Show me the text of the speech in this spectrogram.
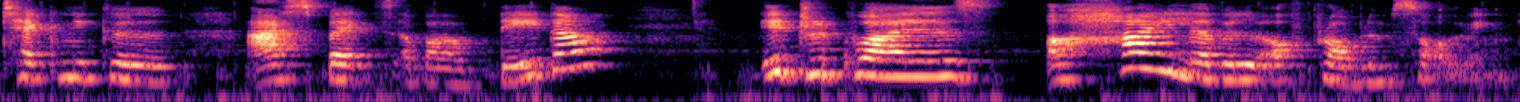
technical aspects about data, it requires a high level of problem solving.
